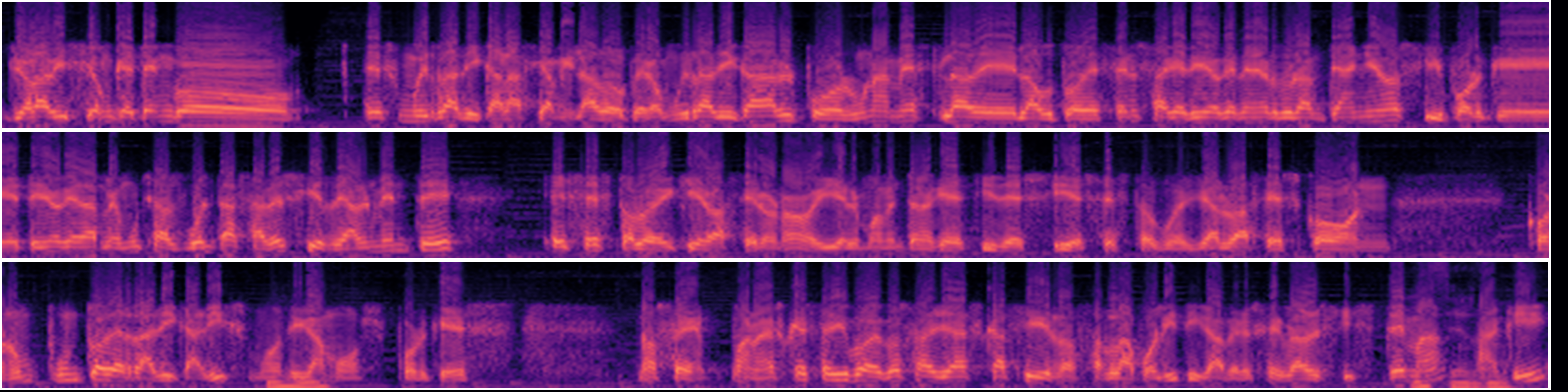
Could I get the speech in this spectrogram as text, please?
yo la visión que tengo es muy radical hacia mi lado, pero muy radical por una mezcla de la autodefensa que he tenido que tener durante años y porque he tenido que darle muchas vueltas a ver si realmente es esto lo que quiero hacer o no. Y el momento en el que decides si es esto, pues ya lo haces con, con un punto de radicalismo, digamos, porque es, no sé, bueno, es que este tipo de cosas ya es casi rozar la política, pero es que claro, el sistema aquí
